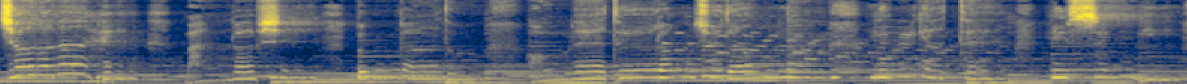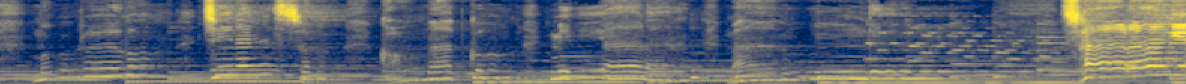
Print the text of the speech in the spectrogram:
전화해. 말없이 울어도 오래 들어주던 너 늘 곁에 있으니 모르고 지냈어. 고맙고 미안한 마음들. 사랑이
